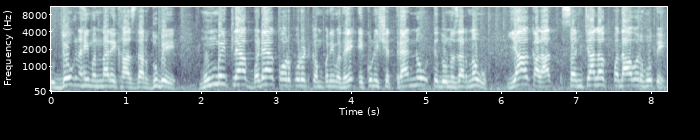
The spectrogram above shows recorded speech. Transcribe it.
उद्योग नाही म्हणणारे खासदार दुबे मुंबईतल्या बड्या कॉर्पोरेट कंपनीमध्ये एकोणीसशे त्र्याण्णव ते दोन हजार नऊ या काळात संचालक पदावर होते.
